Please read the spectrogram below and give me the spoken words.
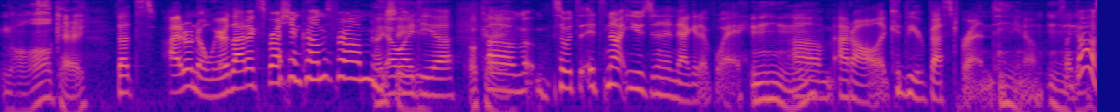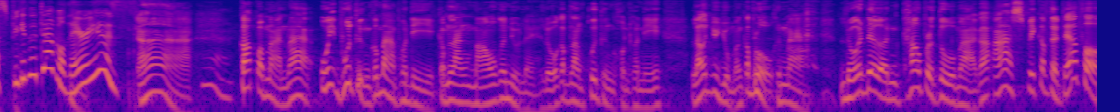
No, okay. That's I don't know where that expression comes from. I no see. idea. Okay. Mm-hmm. Um, so it's it's not used in a negative way um, at all. It could be your best friend. You know, it's like oh, speak of the devil. There he is. อ่าก็ประมาณว่าอุ้ยพูดถึงก็มาพอดีกำลังเมาส์กันอยู่เลย หรือว่ากำลังพูดถึงคนคนนี้ แล้วอยู่ๆมันก็โผล่ขึ้นมา หรือว่าเดินเข้าประตูมาก็อ่า speak of the devil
